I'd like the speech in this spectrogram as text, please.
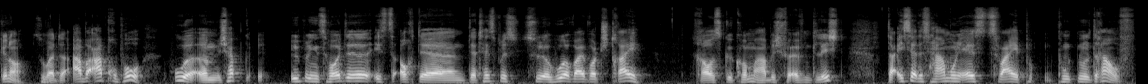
Genau, so weiter. Aber apropos Uhr, ähm, ich habe übrigens heute ist auch der, der Testbericht zu der Huawei Watch 3 rausgekommen, habe ich veröffentlicht. Da ist ja das Harmony OS 2.0 drauf,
